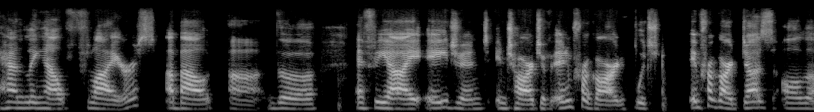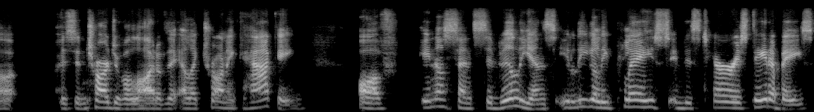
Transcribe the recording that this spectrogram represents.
handling out flyers about uh, the FBI agent in charge of InfraGard, which InfraGard does all the is in charge of a lot of the electronic hacking of innocent civilians illegally placed in this terrorist database.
